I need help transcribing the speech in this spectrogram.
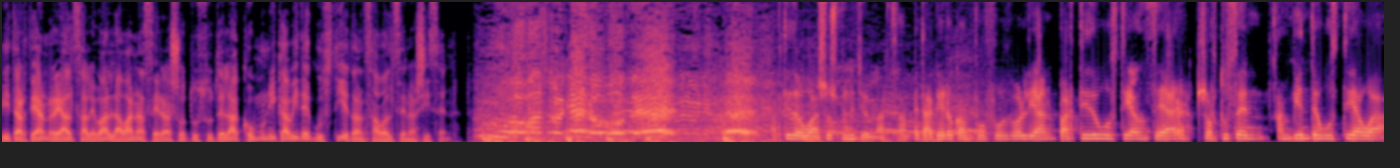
bitartean realtzale bat labana zerasotu zutela komunikabide guztietan zabaltzen hasi zen. Partido hua suspenditu martzan. Eta gero kanpo futbolian partidu guztian zehar sortu zen ambiente guzti haua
